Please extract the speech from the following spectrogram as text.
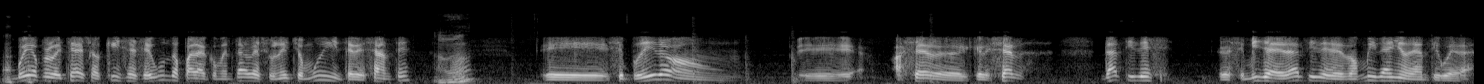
Voy a aprovechar esos 15 segundos para comentarles un hecho muy interesante. A ver. Ajá. Eh, se pudieron eh, hacer crecer dátiles, la semilla de dátiles de 2000 años de antigüedad.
